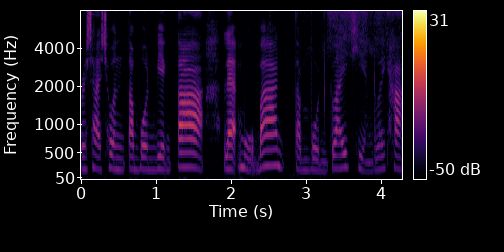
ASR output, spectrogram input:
ประชาชนตำบลเวียงต้า และหมู่บ้านตำบลใกล้เคียงด้วยค่ะ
